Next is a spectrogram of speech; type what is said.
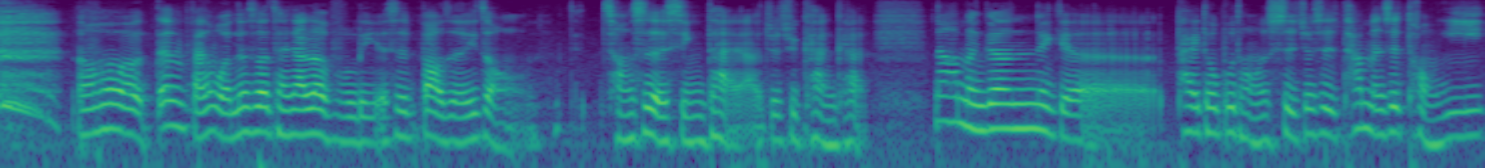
然后，但反正我那时候参加乐福里也是抱着一种尝试的心态啊，就去看看。那他们跟那个拍拖不同的是，就是他们是统一。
